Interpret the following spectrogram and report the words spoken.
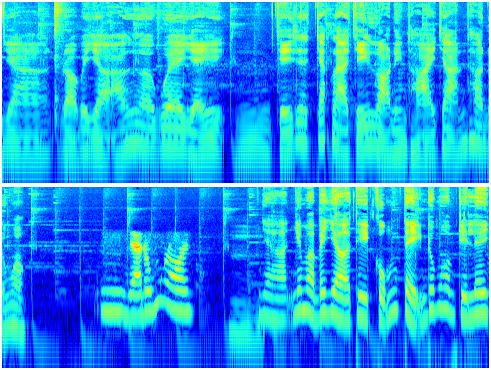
dạ, rồi bây giờ ở ờ, quê vậy ừ, chỉ chắc là chỉ gọi điện thoại cho ảnh thôi đúng không? Ừ, dạ đúng rồi. Ừ. Dạ nhưng mà bây giờ thì cũng tiện đúng không chị Ly?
